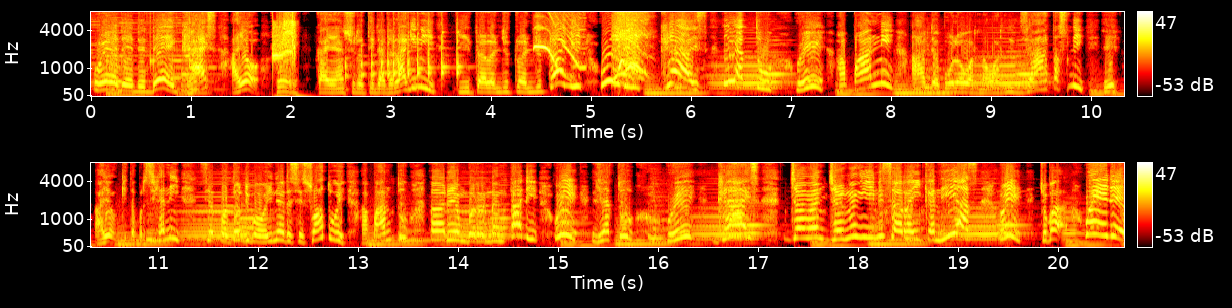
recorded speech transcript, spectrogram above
Wede guys. Ayo, eh, yang sudah tidak ada lagi nih. Kita lanjut lanjut lagi. Wih, guys, lihat tuh. Weh, apaan nih? Ada bola warna-warni di atas nih. Eh, ayo kita bersihkan nih. Siapa tahu di bawah ini ada sesuatu. Eh, apaan tuh? Ada yang berenang tadi. Wih, lihat tuh. Weh, guys, jangan-jangan ini sarang ikan hias. Weh, coba. Weh deh,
